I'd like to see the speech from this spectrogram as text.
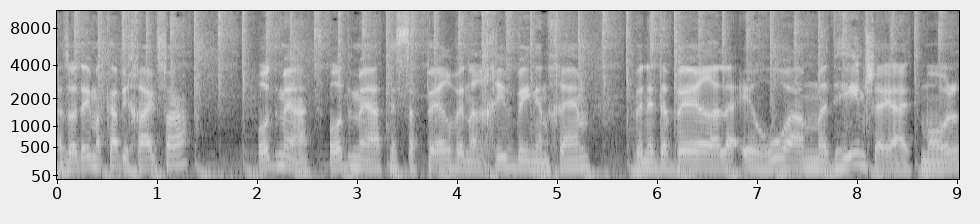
אז אוהדי מכבי חיפה, עוד מעט, עוד מעט נספר ונרחיב בעניינכם ונדבר על האירוע המדהים שהיה אתמול.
